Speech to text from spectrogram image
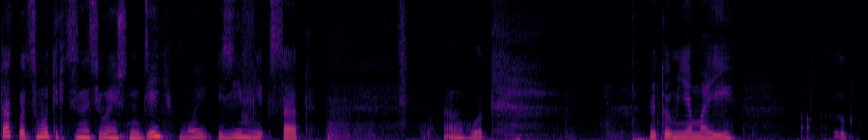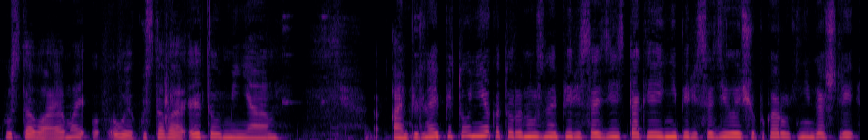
Так вот смотрится на сегодняшний день мой зимний сад. Вот. Это у меня мои кустовая. Ой, кустовая. Это у меня ампельная петуния, которую нужно пересадить. Так я и не пересадила еще, пока руки не дошли.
